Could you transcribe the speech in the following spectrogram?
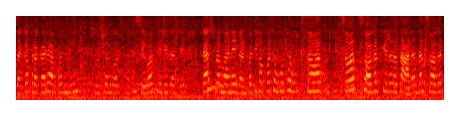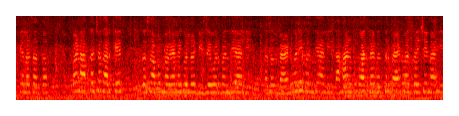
सगळ्या प्रकारे आपण ही सोशल वर्कमध्ये सेवा केली जाते. त्याचप्रमाणे गणपती बाप्पाचा मोठ्या उत्सवात उत्सवात स्वागत केलं जातं आनंदात स्वागत केलं जातं. पण आताच्या तारखेत जसं आपण बघायला गेलो डीजेवर बंदी आली तसंच बँडवरही बंदी आली. दहा वाजल्यानंतर बँड वाजवायचे नाही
